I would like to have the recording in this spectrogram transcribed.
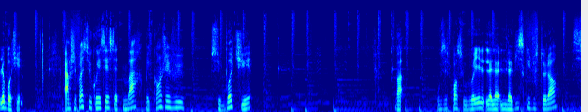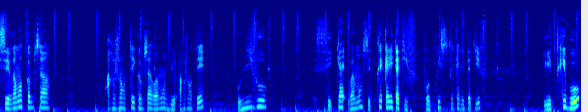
le boîtier. Alors je sais pas si vous connaissez cette marque, mais quand j'ai vu ce boîtier, bah, vous, je pense que vous voyez la, la, visserie juste là. Si c'est vraiment comme ça, argenté comme ça, vraiment du argenté, au niveau, c'est vraiment c'est très qualitatif. Pour le prix, c'est très qualitatif. Il est très beau.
